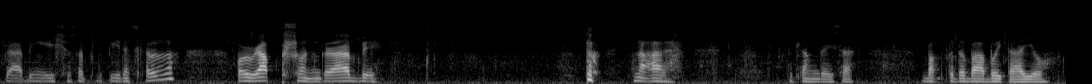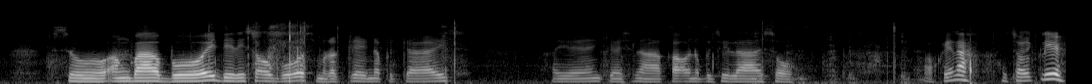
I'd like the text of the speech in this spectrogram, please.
grabing issue sa Pilipinas. Karon no corruption grabe. Naara. Wait lang guys ha. Back to the baboy tayo. So ang baboy diri sa ubos murag clear na po guys. Ayan kaya sila. Nakakaon na po sila. So okay na. It's all clear.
